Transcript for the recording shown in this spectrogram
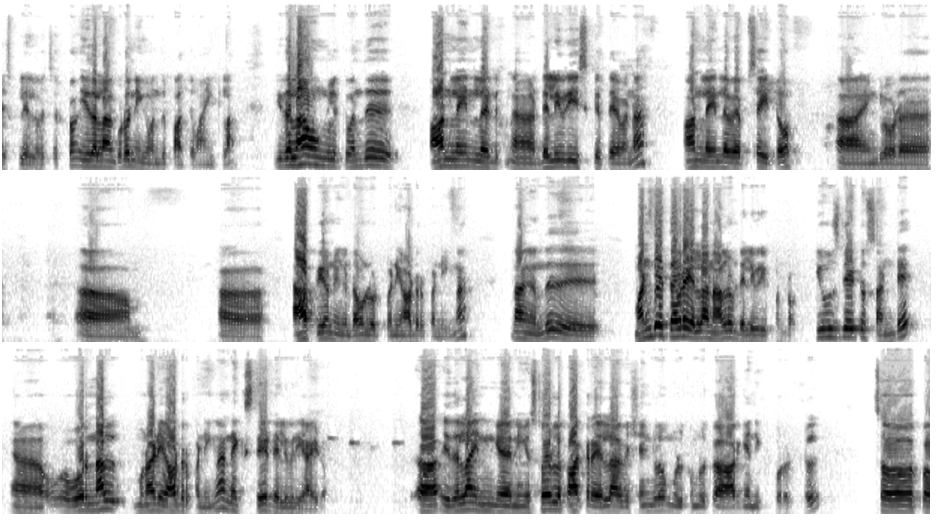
டிஸ்பிளேல வச்சுருக்கோம். இதெல்லாம் கூட நீங்கள் வந்து பார்த்து வாங்கிக்கலாம். இதெல்லாம் உங்களுக்கு வந்து ஆன்லைனில் டெலிவரிஸ்க்கு தேவைன்னா ஆன்லைனில் வெப்சைட்டோ எங்களோட ஆப்பையும் நீங்கள் டவுன்லோட் பண்ணி ஆர்டர் பண்ணிங்கன்னா நாங்கள் வந்து மண்டே தவிர எல்லா நாளும் டெலிவரி பண்ணுறோம் டியூஸ்டே டு சண்டே ஒரு நாள் முன்னாடி ஆர்டர் பண்ணிங்கன்னா நெக்ஸ்ட் டே டெலிவரி ஆகிடும் இதெல்லாம் இங்கே நீங்கள் ஸ்டோரில் பார்க்குற எல்லா விஷயங்களும் முழுக்க முழுக்க ஆர்கானிக் பொருட்கள். ஸோ இப்போ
